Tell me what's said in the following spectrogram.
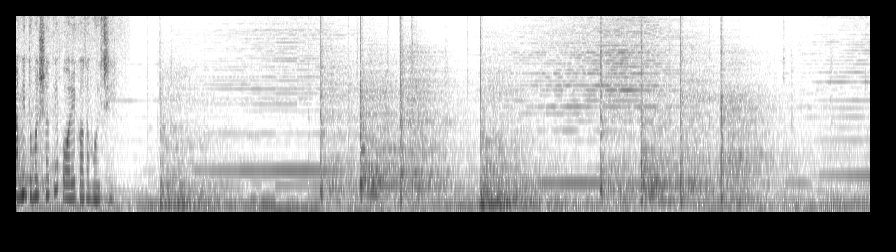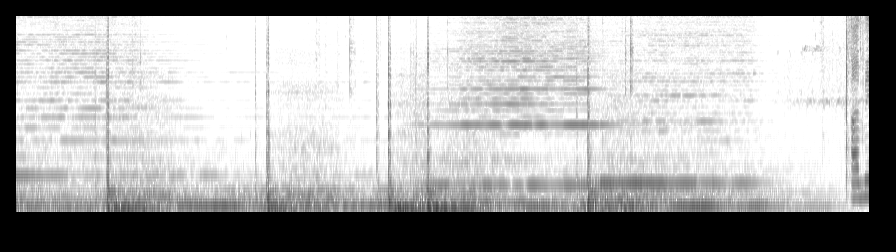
আমি তোমার সাথে পরে কথা বলছি। আমি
